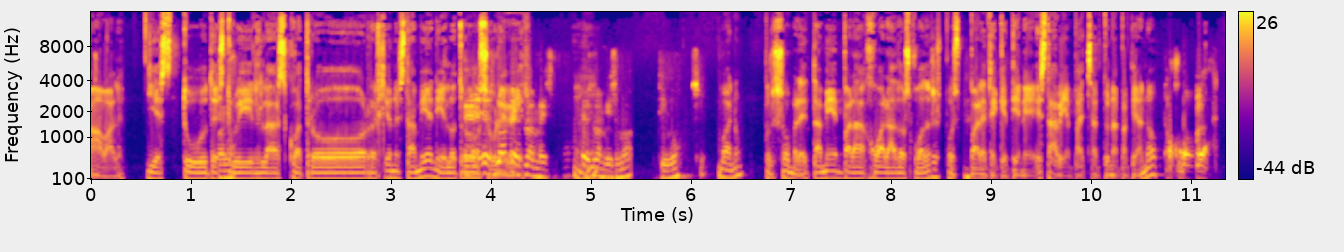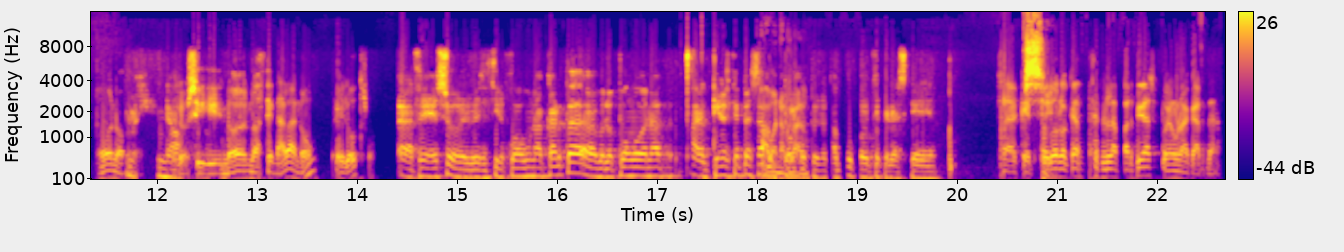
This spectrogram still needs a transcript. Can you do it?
Ah, vale. Y es tú destruir las cuatro regiones también y el otro eh, es sobrevivir. es lo mismo, es lo mismo. Bueno, pues hombre, también para jugar a dos jugadores, pues parece que tiene, está bien para echarte una partida, ¿no? No, no, Pero si no, no hace nada, ¿no? El otro hace eso, es decir, juego una carta, lo pongo en. tienes que pensar ah, pero tampoco te creas que. O sea, que todo lo que haces en la partida es poner una carta.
